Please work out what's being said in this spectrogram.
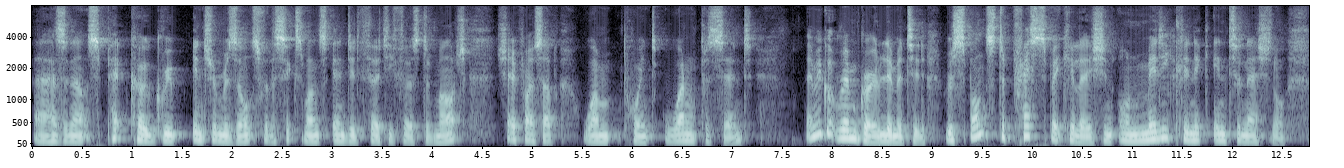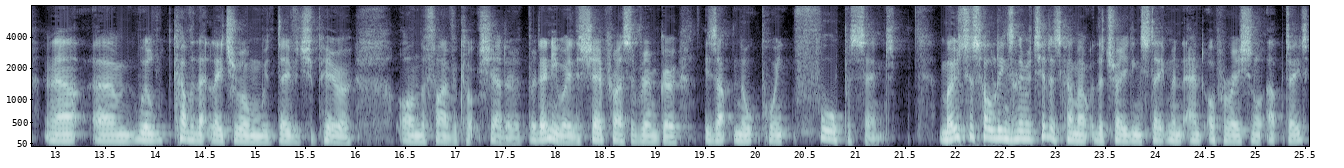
uh, has announced Pepco Group interim results for the six months ended 31st of March. Share price up 1.1%. Then we've got Remgro Limited, response to press speculation on Mediclinic International. Now, um, we'll cover that later on with David Shapiro on the five o'clock shadow. But anyway, the share price of Remgro is up 0.4%. Motus Holdings Limited has come out with a trading statement and operational update,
